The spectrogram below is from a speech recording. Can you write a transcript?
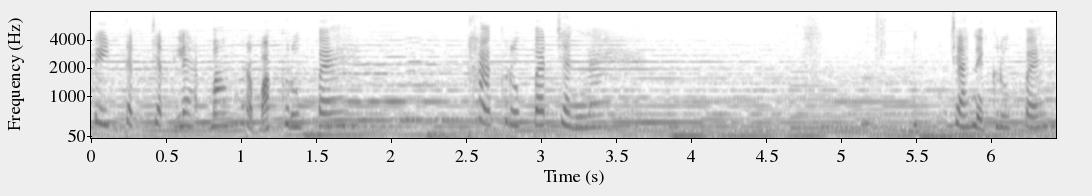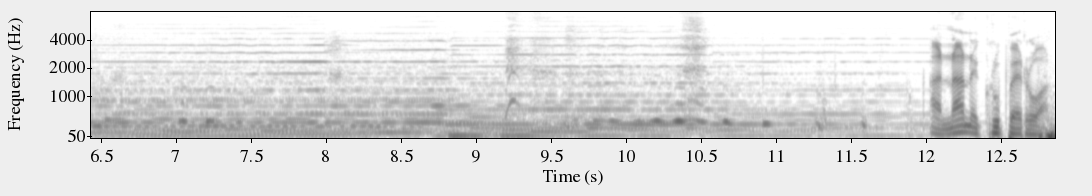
ពីទឹកចិត្តលះបង់របស់គ្រូពេទ្យថាគ្រូពេទ្យយ៉ាងណាចាស់អ្នកគ្រូពេទ្យ អាណាអ្នកគ្រូពេទ្យរត់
